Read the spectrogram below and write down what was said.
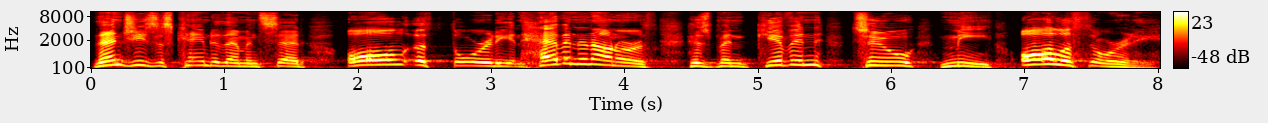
Then Jesus came to them and said, All authority in heaven and on earth has been given to me. All authority.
